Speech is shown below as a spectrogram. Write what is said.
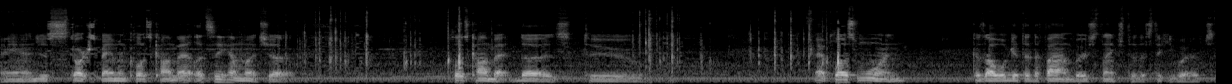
and just start spamming close combat. Let's see how much uh, close combat does to at plus one because I will get the Defiant boost thanks to the sticky webs.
